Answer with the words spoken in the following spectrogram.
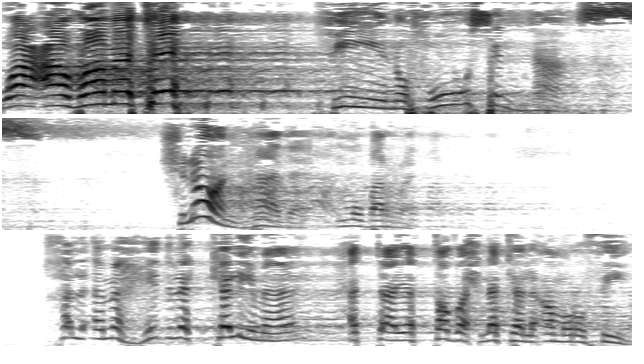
وعظمته في نفوس الناس. شلون هذا المبرر خل أمهد لك كلمة حتى يتضح لك الأمر فيه.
